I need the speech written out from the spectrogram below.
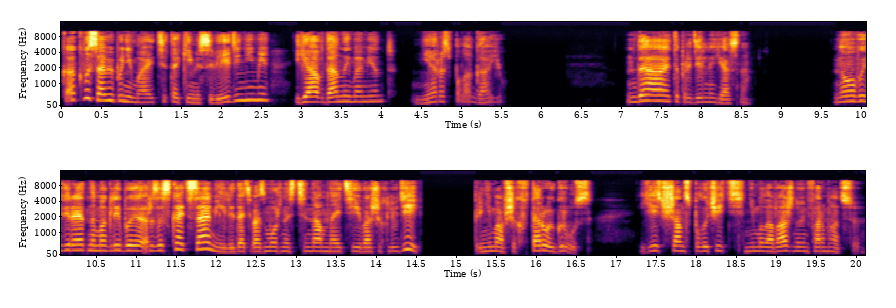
Как вы сами понимаете, такими сведениями я в данный момент не располагаю. Да, это предельно ясно. Но вы, вероятно, могли бы разыскать сами или дать возможность нам найти ваших людей, принимавших второй груз. Есть шанс получить немаловажную информацию.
